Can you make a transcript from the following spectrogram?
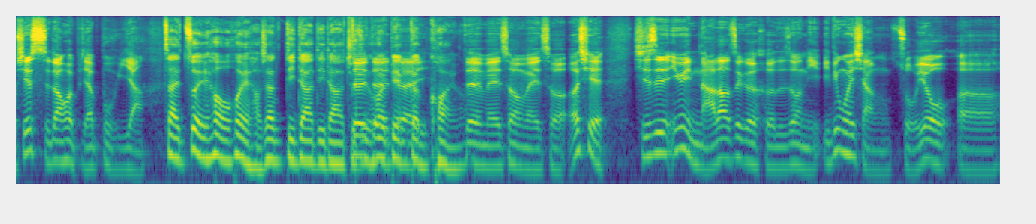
些时段会比较不一样，在最后会好像滴答滴答，就是会变更快嘛。对，没错，没错。而且其实因为你拿到这个盒子之后，你一定会想左右呃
